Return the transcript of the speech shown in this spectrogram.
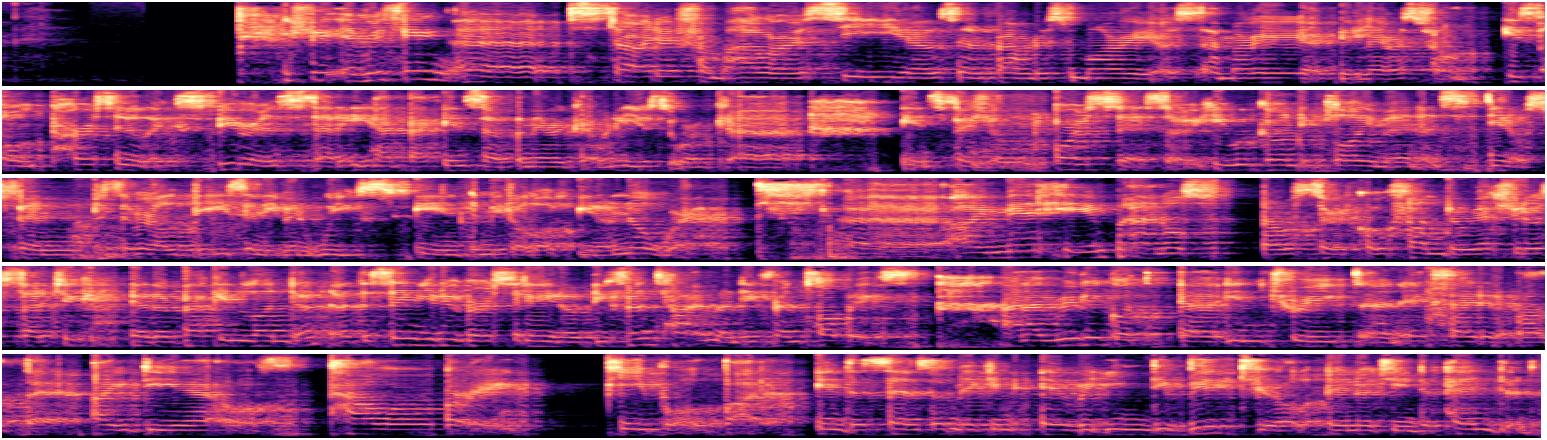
Actually, everything uh, started from our CEOs and founders, Mario's, uh, Mario Aguileras, from his own personal experience that he had back in South America when he used to work uh, in special forces. So he would go on deployment and you know spend several days and even weeks in the middle of you know nowhere. Also our third co-founder. We actually started together back in London at the same university, you know, different time and different topics. And I really got uh, intrigued and excited about the idea of powering people, but in the sense of making every individual energy independent.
